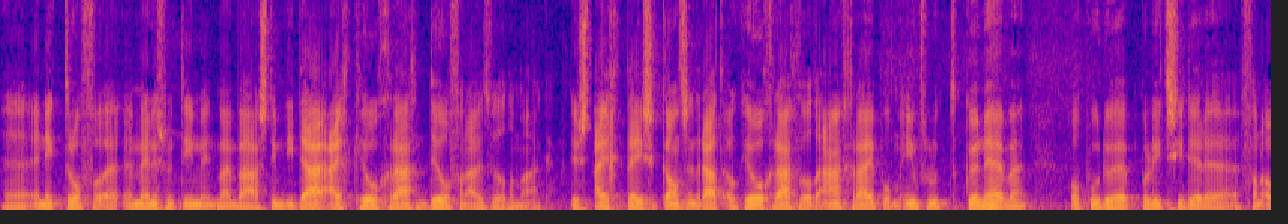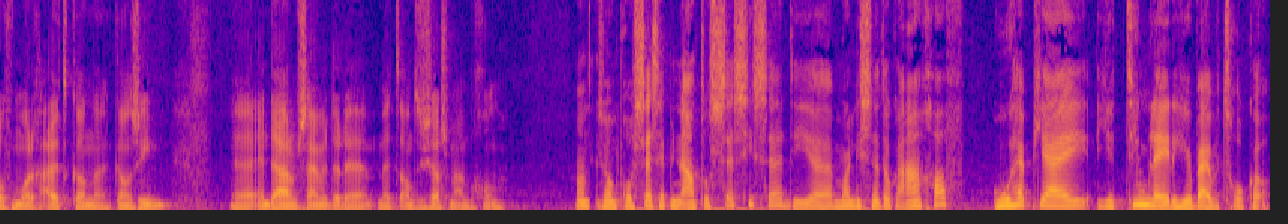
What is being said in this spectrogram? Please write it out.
en ik trof een managementteam in mijn baasteam die daar eigenlijk heel graag een deel van uit wilde maken. Dus eigenlijk deze kans inderdaad ook heel graag wilde aangrijpen om invloed te kunnen hebben op hoe de politie er van overmorgen uit kan, kan zien. En daarom zijn we er met enthousiasme aan begonnen. Want zo'n proces heb je een aantal sessies, hè, die uh, Marlies net ook aangaf. Hoe heb jij je teamleden hierbij betrokken?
